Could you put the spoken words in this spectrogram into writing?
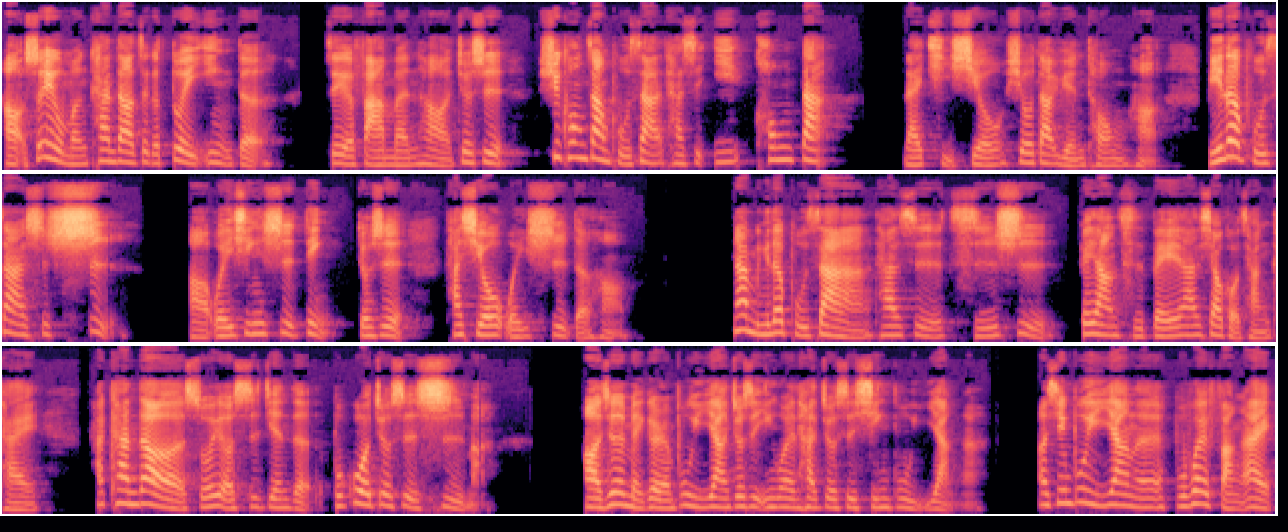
好，所以我们看到这个对应的这个法门哈，就是虚空藏菩萨，他是依空大来起修，修到圆通哈。弥勒菩萨是事啊，唯心是定，就是。他修唯识的哈，那弥勒菩萨他是慈氏，非常慈悲，他笑口常开，他看到所有世间的不过就是事嘛，啊，就是每个人不一样，就是因为他就是心不一样啊，啊，心不一样呢，不会妨碍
